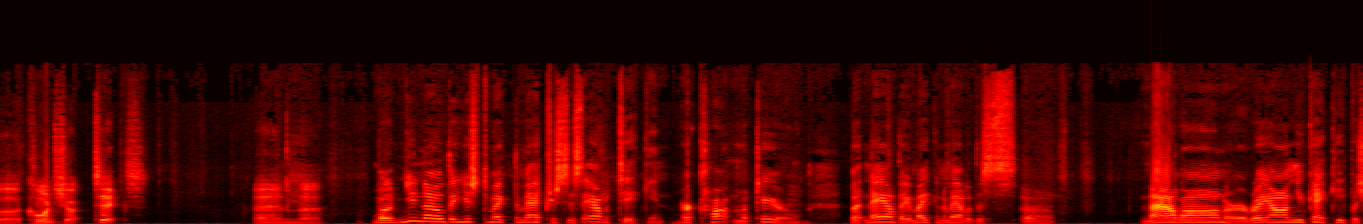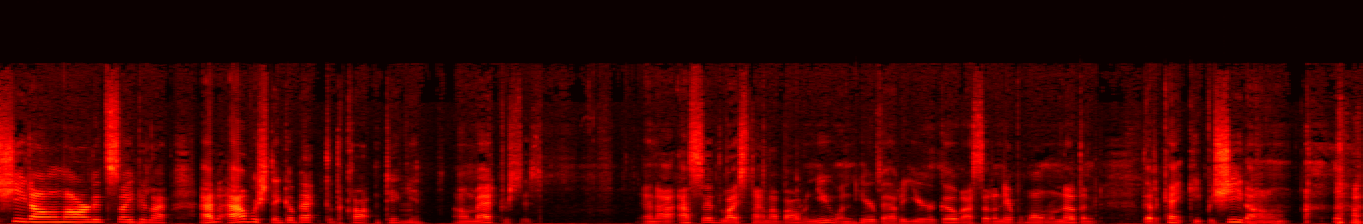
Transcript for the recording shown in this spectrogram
uh, corn shuck ticks. And uh, Well, you know, they used to make the mattresses out of ticking or cotton material, but now they're making them out of this uh, nylon or rayon. You can't keep a sheet on them hardly to save your life. I, I wish they'd go back to the cotton ticking on mattresses. And I, I said last time I bought a new one here about a year ago, I said I never want another that I can't keep a sheet on.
